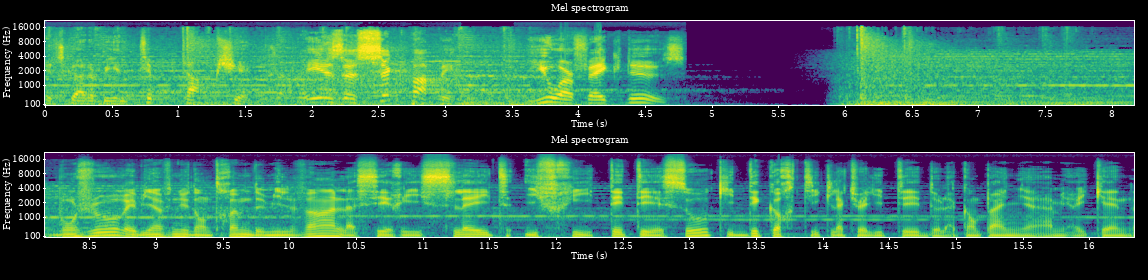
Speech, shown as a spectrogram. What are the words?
It's got to be in tip top shape. He is a sick puppy. You are fake news. Bonjour et bienvenue dans Trump 2020, la série Slate IFRI TTSO qui décortique l'actualité de la campagne américaine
